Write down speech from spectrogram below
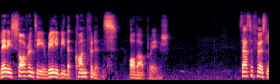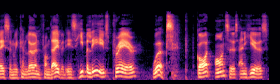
Let His sovereignty really be the confidence of our prayers. So that's the first lesson we can learn from David is he believes prayer works. God answers and hears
